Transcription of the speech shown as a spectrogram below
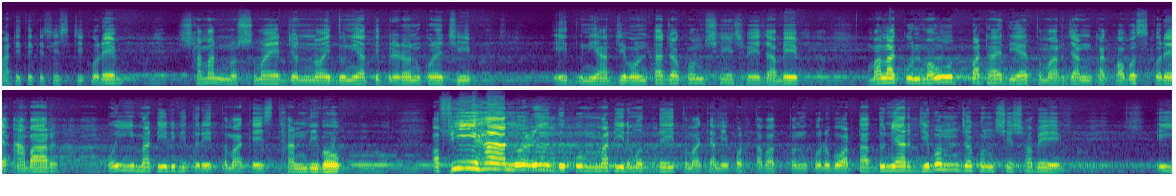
মাটি থেকে সৃষ্টি করে সামান্য সময়ের জন্য এই দুনিয়াতে প্রেরণ করেছি। এই দুনিয়ার জীবনটা যখন শেষ হয়ে যাবে, মালাকুল মাউত পাঠায় দিয়ে তোমার জানটা কবজ করে আবার ওই মাটির ভিতরে তোমাকে স্থান দিব। অফিহা নুইদুকুম মাটির মধ্যেই তোমাকে আমি প্রত্যাবর্তন করব। অর্থাৎ দুনিয়ার জীবন যখন শেষ হবে এই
